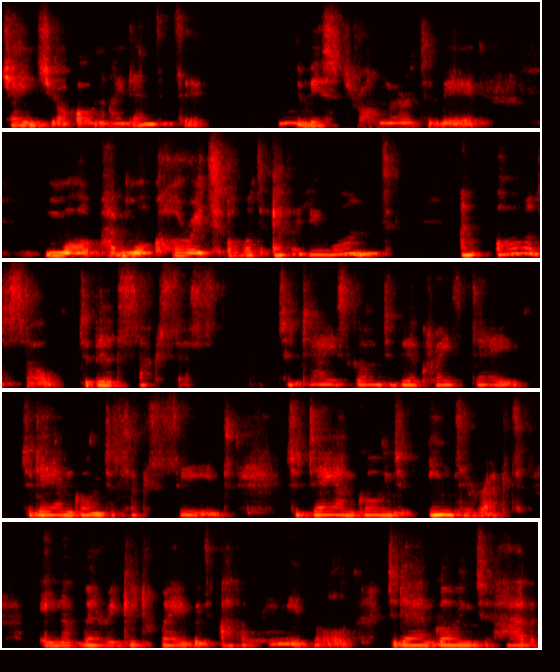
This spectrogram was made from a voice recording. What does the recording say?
change your own identity mm. to be hmm. stronger, to be more have more courage or whatever you want. And also to build success. Today is going to be a great day. Today i'm going to succeed. Today i'm going to interact in a very good way with other people. Today i'm going to have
